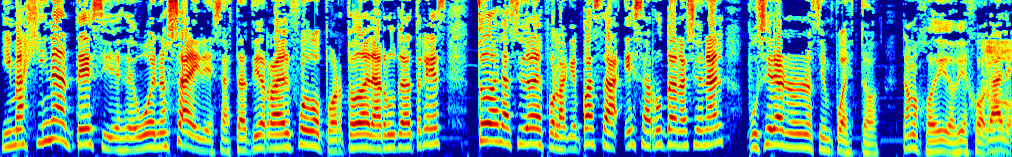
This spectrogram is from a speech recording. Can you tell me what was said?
Imagínate si desde Buenos Aires hasta Tierra del Fuego, por toda la ruta 3, todas las ciudades por las que pasa esa ruta nacional pusieran unos impuestos. Estamos jodidos, viejo, No. dale.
